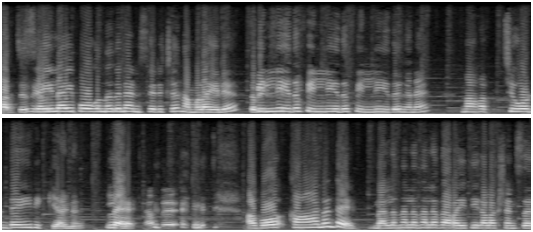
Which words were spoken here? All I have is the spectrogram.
Purchase ചെയ്ത് സെയിലായി പോകുന്നതിനനുസരിച്ച് നമ്മൾ അതിൽ ഫില്ല് ചെയ്ത് ഫില്ല് ചെയ്ത് ഫില്ല് ചെയ്ത് ഇങ്ങനെ നിറച്ചുകൊണ്ടേയിരിക്കുകയാണ്. അല്ലേ അപ്പോ കാണണ്ടേ? നല്ല നല്ല നല്ല വെറൈറ്റി കളക്ഷൻസ്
